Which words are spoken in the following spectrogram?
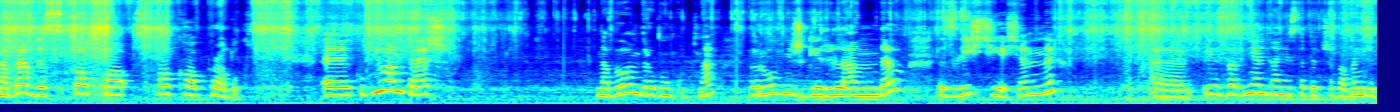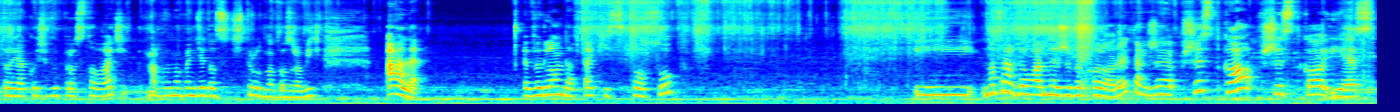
Naprawdę spoko, spoko produkt. E, kupiłam też nabyłam drogą kupna również girlandę z liści jesiennych. E, Jest zawinięta, niestety trzeba będzie to jakoś wyprostować. Na pewno będzie dosyć trudno to zrobić, ale wygląda w taki sposób i naprawdę ładne, żywe kolory. Także wszystko, wszystko jest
